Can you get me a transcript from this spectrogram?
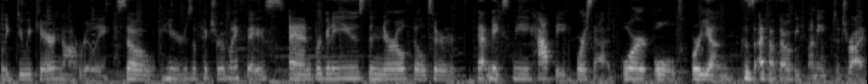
like, do we care? Not really. So here's a picture of my face, and we're gonna use the neural filter that makes me happy or sad or old or young, because I thought that would be funny to try.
